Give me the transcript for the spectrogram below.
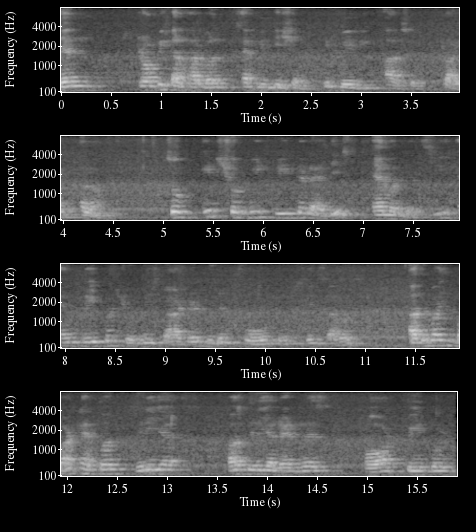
then tropical herbal application, it may be also tried along. So it should be treated as an emergency and treatment should be started within four to six hours. Otherwise, what happens, there is a, first there is a redness, hot, painful,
